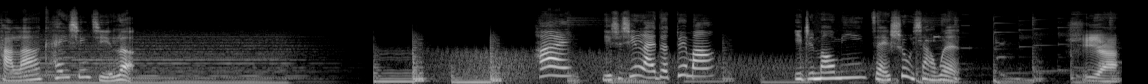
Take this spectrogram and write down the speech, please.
卡拉开心极了。嗨，你是新来的，对吗？一只猫咪在树下问：“是啊，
